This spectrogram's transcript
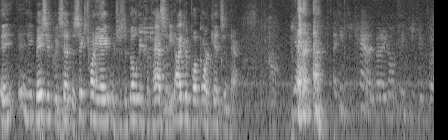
And he basically said the six twenty-eight, which is the building capacity, I could put more kids in there. Oh, yeah, I think he can, but I don't think he can put.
